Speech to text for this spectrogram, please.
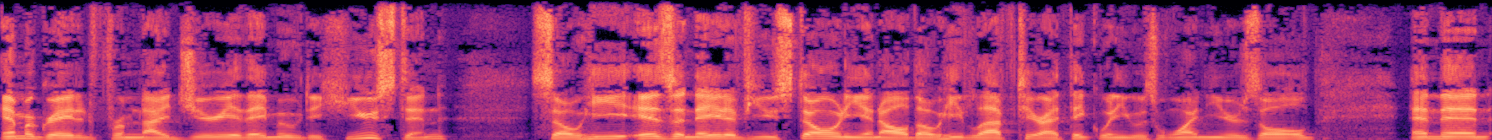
immigrated from Nigeria. They moved to Houston. So he is a native Houstonian, although he left here, I think, when he was one years old. And then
